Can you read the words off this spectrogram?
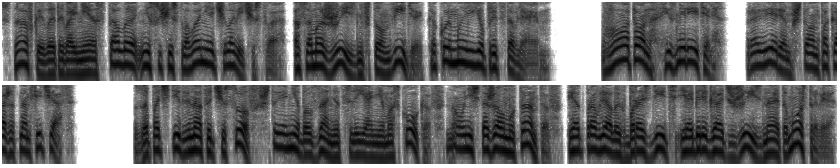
Ставкой в этой войне стало не существование человечества, а сама жизнь в том виде, какой мы ее представляем. «Вот он, измеритель. Проверим, что он покажет нам сейчас». За почти 12 часов, что я не был занят слиянием осколков, но уничтожал мутантов и отправлял их бороздить и оберегать жизнь на этом острове,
